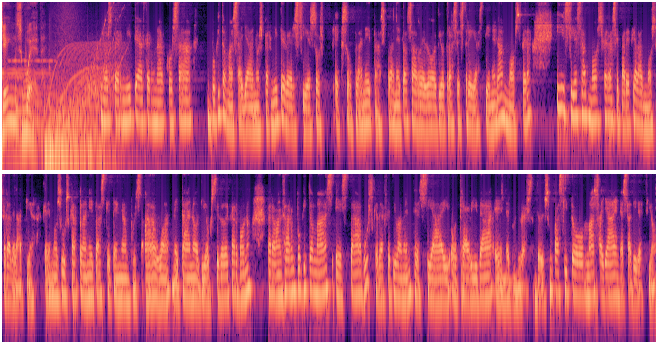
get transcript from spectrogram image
James Webb. Nos permite hacer una cosa un poquito más allá, nos permite ver si esos exoplanetas, planetas alrededor de otras estrellas, tienen atmósfera y si esa atmósfera se parece a la atmósfera de la Tierra. Queremos buscar planetas que tengan pues, agua, metano, dióxido de carbono para avanzar un poquito más esta búsqueda, efectivamente, si hay otra vida en el universo. Entonces, un pasito más allá en esa dirección.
